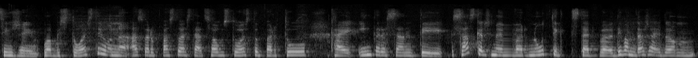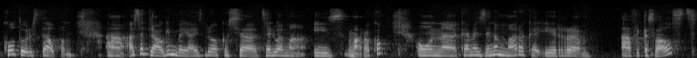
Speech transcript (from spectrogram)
cīži labi stosti. Un uh, es varu pastostāt savu stostu par to, kā interesanti saskarsme var notikt starp divām dažādām kultūras telpām. Uh, es ar draugiem biju aizbraukusi ceļojumā iz Maroku. Un, uh, kā mēs zinām, Maroka ir. Uh, Āfrikas valsts,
